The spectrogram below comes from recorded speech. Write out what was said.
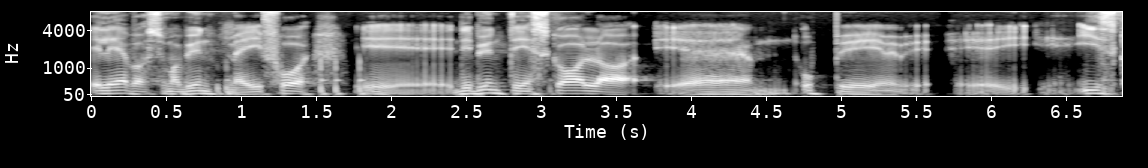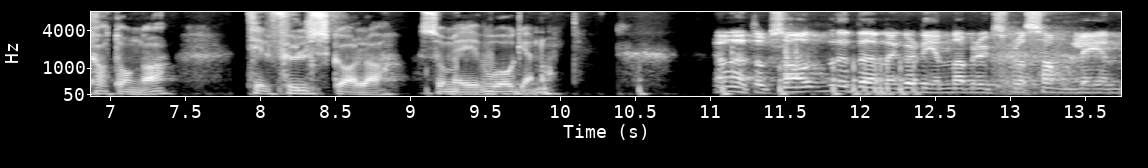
elever som har begynt med ifra, De begynte i en skala eh, opp i, iskartonger til fullskala, som er i Vågen. Ja, nettopp. Så denne gardinen da brukes for å samle inn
